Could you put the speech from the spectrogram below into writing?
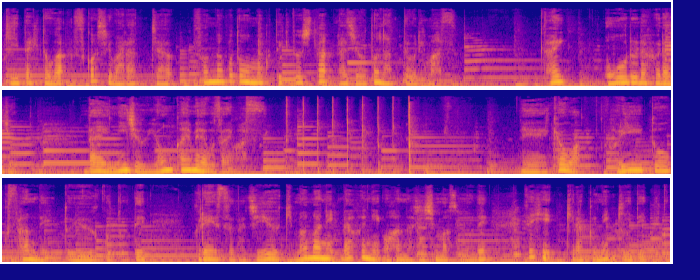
聞いた人が少し笑っちゃうそんなことを目的としたラジオとなっております。はいオールラフラジオ。第24回目でございます。えー、今日はフリートークサンデーということでグレースが自由気ままにラフにお話ししますので是非気楽に聞いていってくだ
